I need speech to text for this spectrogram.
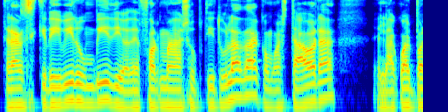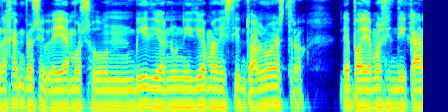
transcribir un vídeo de forma subtitulada, como hasta ahora, en la cual, por ejemplo, si veíamos un vídeo en un idioma distinto al nuestro, le podíamos indicar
